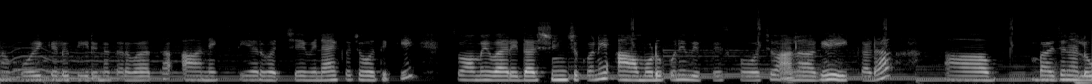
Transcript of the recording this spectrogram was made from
మొక్కున్న కోరికలు తీరిన తర్వాత ఆ నెక్స్ట్ ఇయర్ వచ్చే వినాయక చవితికి స్వామివారి దర్శించుకొని ఆ ముడుపుని విప్పేసుకోవచ్చు. అలాగే ఇక్కడ భజనలు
